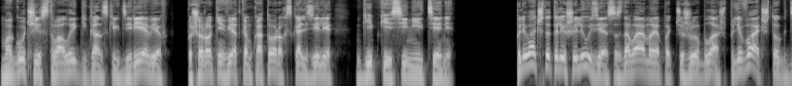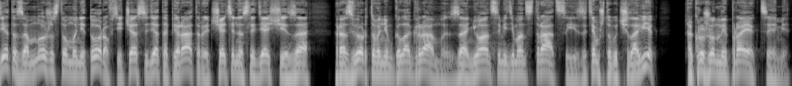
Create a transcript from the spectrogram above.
могучие стволы гигантских деревьев, по широким веткам которых скользили гибкие синие тени. Плевать, что это лишь иллюзия, создаваемая под чужую блажь. Плевать, что где-то за множество мониторов сейчас сидят операторы, тщательно следящие за развертыванием голограммы, за нюансами демонстрации, за тем, чтобы человек, окруженный проекциями,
